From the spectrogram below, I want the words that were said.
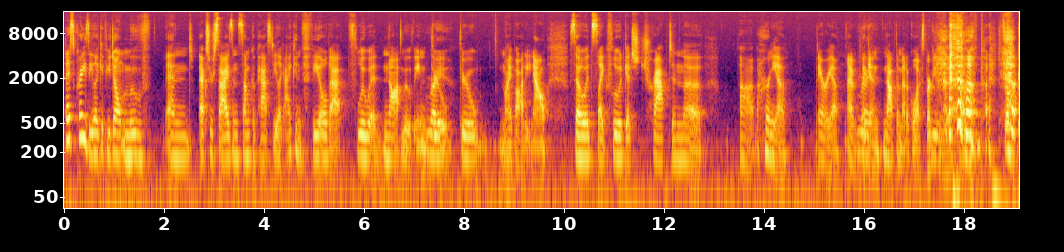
And it's crazy. Like if you don't move and exercise in some capacity, like I can feel that fluid not moving right. through through my body now. So it's like fluid gets trapped in the uh, hernia area. I'm, right. Again, not the medical expert. but,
